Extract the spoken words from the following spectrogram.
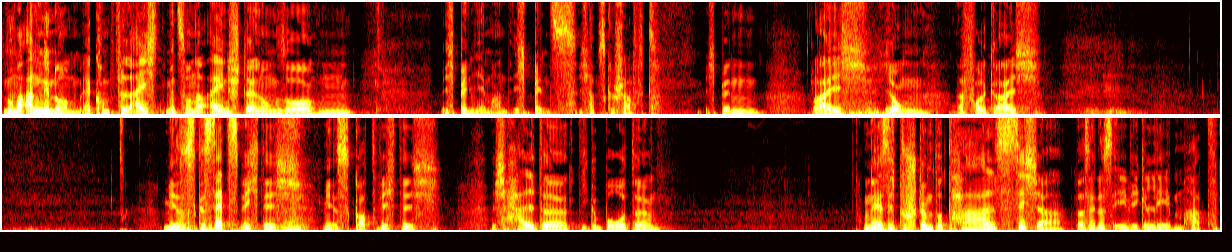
nur mal angenommen, er kommt vielleicht mit so einer Einstellung so, hm, ich bin jemand, ich bin's, ich habe es geschafft. Ich bin reich, jung, erfolgreich, Mir ist das Gesetz wichtig, mir ist Gott wichtig, ich halte die Gebote. Und er ist sich bestimmt total sicher, dass er das ewige Leben hat.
